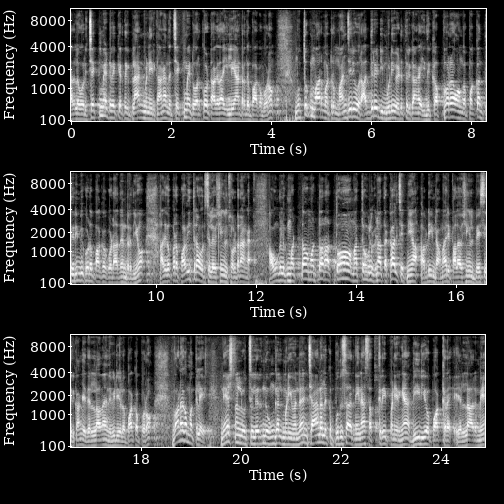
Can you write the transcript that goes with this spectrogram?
அதில் ஒரு செக்மேட் வைக்கிறதுக்கு பிளான் பண்ணியிருக்காங்க. அந்த செக்மேட் ஒர்க் அவுட் ஆகுதா இல்லையான்றது பார்க்க போகிறோம் முத்துக்குமார் மற்றும் மஞ்சரி ஒரு அதிரடி முடிவு எடுத்திருக்காங்க. இதுக்கப்புறம் அவங்க பக்கம் திரும்பி கூட பார்க்கக்கூடாதுன்றதையும் அதுக்கப்புறம் பவித்ரா ஒரு சில விஷயங்கள் சொல்கிறாங்க அவங்களுக்கு மட்டும் மட்டும் ரத்தம் மற்றவங்களுக்குனா தக்காளி சட்னியா அப்படின்ற மாதிரி பல விஷயங்கள் பேசியிருக்காங்க. இதெல்லாம் தான் அந்த வீடியோவில் பார்க்க போகிறோம் வணக்கம் மக்களே நேஷனல் உச்சிலிருந்து உங்கள் மணிவண்ணன். சேனலுக்கு புதுசாக இருந்தீங்கன்னா சப்ஸ்கிரைப் பண்ணிடுங்க வீடியோ பார்க்குற எல்லாருமே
